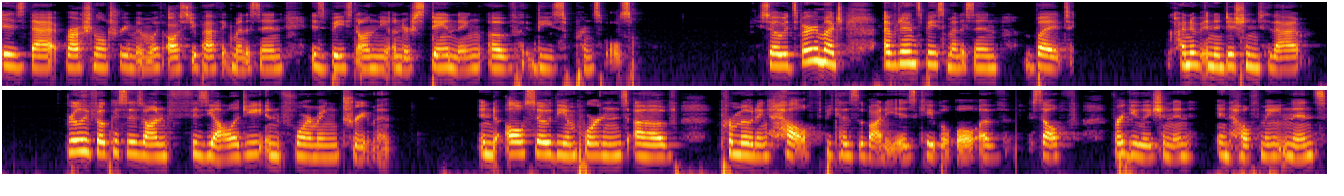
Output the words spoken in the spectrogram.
is that rational treatment with osteopathic medicine is based on the understanding of these principles. So it's very much evidence based medicine, but kind of in addition to that, really focuses on physiology informing treatment and also the importance of promoting health because the body is capable of self regulation and, and health maintenance.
